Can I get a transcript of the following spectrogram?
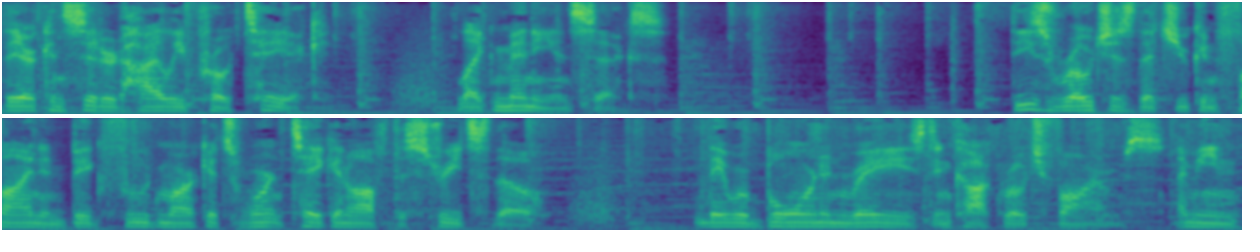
They are considered highly proteic, like many insects. These roaches that you can find in big food markets weren't taken off the streets, though. They were born and raised in cockroach farms. I mean,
